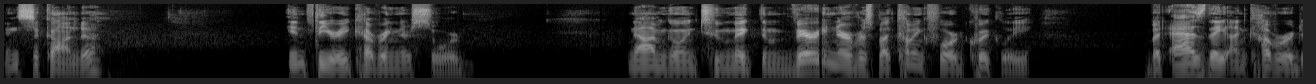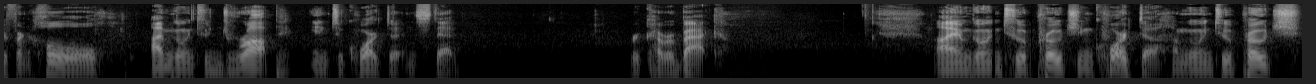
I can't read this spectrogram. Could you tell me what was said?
in seconda, in theory covering their sword. Now I'm going to make them very nervous by coming forward quickly, but as they uncover a different hole, I'm going to drop into quarta instead. Recover back. I am going to approach in quarta. I'm going to approach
